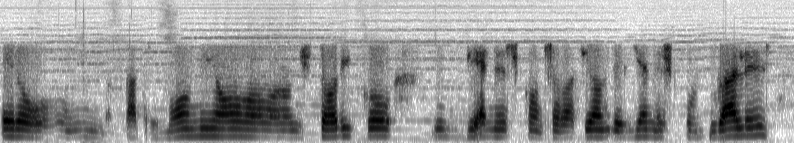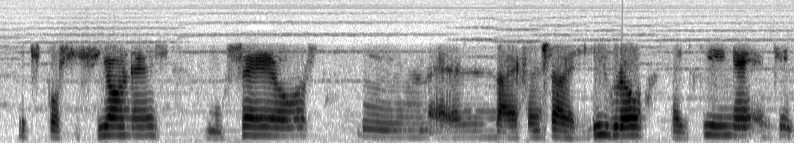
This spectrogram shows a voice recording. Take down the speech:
pero patrimonio histórico, bienes, conservación de bienes culturales, exposiciones, museos, mm, la defensa del libro, el cine, en fin,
